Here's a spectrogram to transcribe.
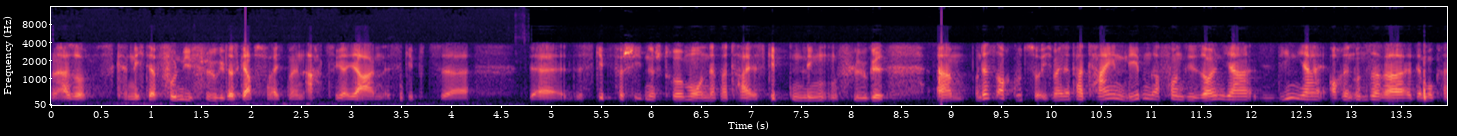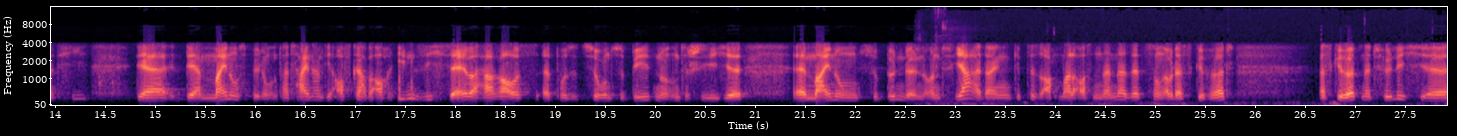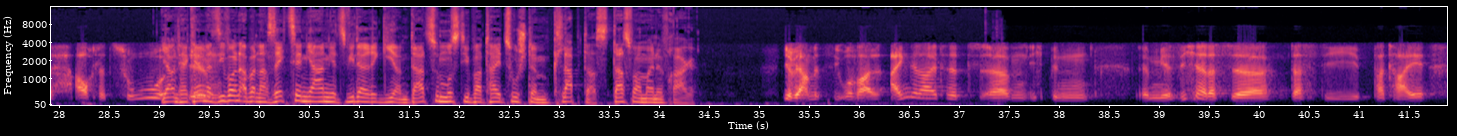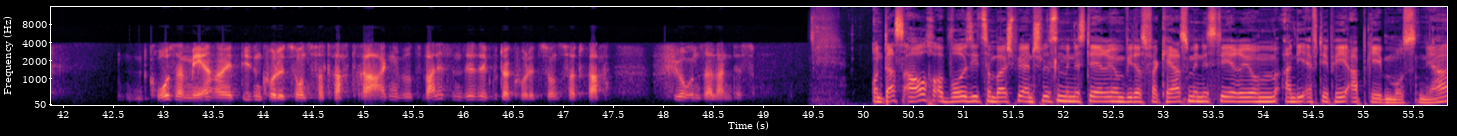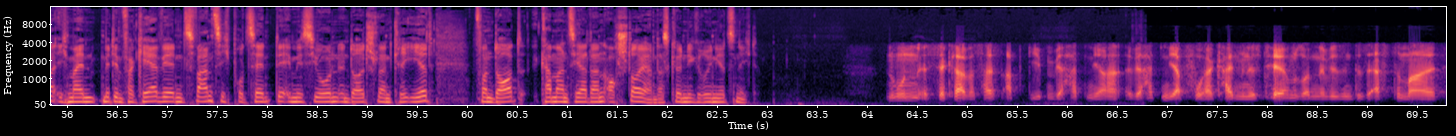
Also nicht der Fundiflügel, das gab es vielleicht mal in den 80er Jahren. Es gibt äh, äh, es gibt verschiedene Strömungen in der Partei. Es gibt einen linken Flügel. Ähm, und das ist auch gut so. Ich meine, Parteien leben davon. Sie sollen ja, sie dienen ja auch in unserer Demokratie der, der Meinungsbildung. Und Parteien haben die Aufgabe, auch in sich selber heraus äh, Positionen zu bilden und unterschiedliche äh, Meinungen zu bündeln. Und ja, dann gibt es auch mal Auseinandersetzungen, aber das gehört Das gehört natürlich äh, auch dazu. Ja, und Herr Kellner, ähm, Sie wollen aber nach 16 Jahren jetzt wieder regieren. Dazu muss die Partei zustimmen. Klappt das? Das war meine Frage. Ja, wir haben jetzt die Urwahl eingeleitet. Ähm, ich bin äh, mir sicher, dass, äh, dass die Partei mit großer Mehrheit diesen Koalitionsvertrag tragen wird, weil es ein sehr, sehr guter Koalitionsvertrag für unser Land ist. Und das auch, obwohl sie zum Beispiel ein Schlüsselministerium wie das Verkehrsministerium an die FDP abgeben mussten. Ja, ich meine, mit dem Verkehr werden 20 Prozent der Emissionen in Deutschland kreiert. Von dort kann man es ja dann auch steuern. Das können die Grünen jetzt nicht. Nun ist ja klar, was heißt abgeben? Wir hatten ja, wir hatten ja vorher kein Ministerium, sondern wir sind das erste Mal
